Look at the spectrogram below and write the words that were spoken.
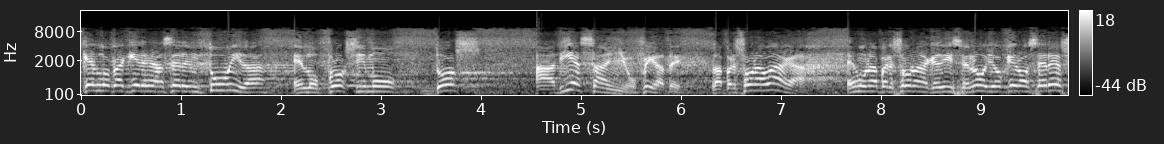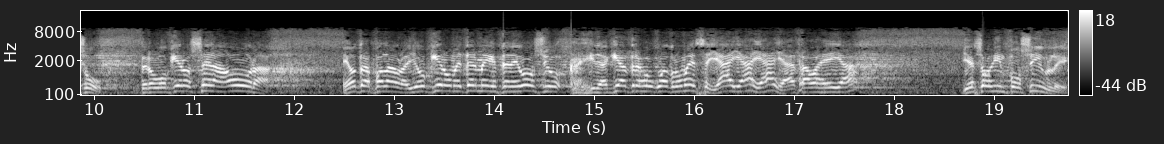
¿qué es lo que quieres hacer en tu vida en los próximos dos a 10 años, fíjate, la persona vaga es una persona que dice, no, yo quiero hacer eso, pero lo quiero hacer ahora. En otras palabras, yo quiero meterme en este negocio y de aquí a tres o cuatro meses, ya, ya, ya, ya trabajé ya. Y eso es imposible.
